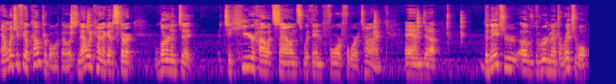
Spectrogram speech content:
And once you feel comfortable with those, now we kind of got to start learning to to hear how it sounds within four four time. And uh, the nature of the rudimental ritual,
